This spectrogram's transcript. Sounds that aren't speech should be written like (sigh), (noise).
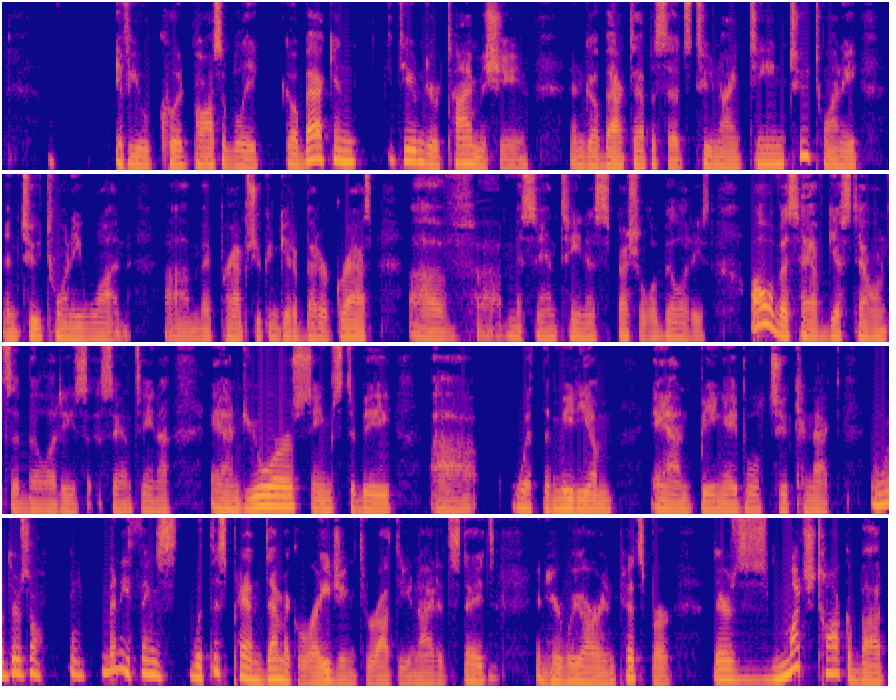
if you could possibly go back into your time machine and go back to episodes 219, 220, and 221. Um, perhaps you can get a better grasp of uh, Miss Santina's special abilities. All of us have gifts, talents, abilities, Santina, and yours seems to be uh, with the medium and being able to connect. And there's a many things with this pandemic raging throughout the United States, and here we are in Pittsburgh. There's much talk about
